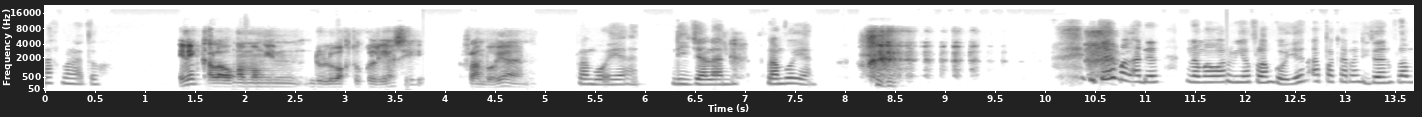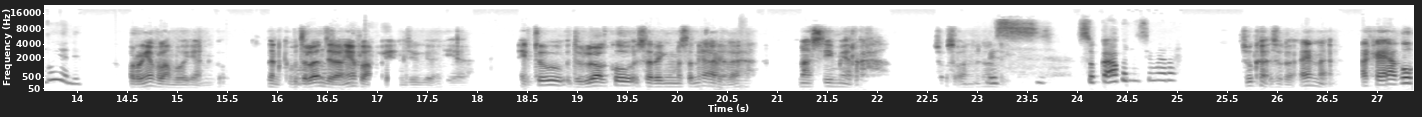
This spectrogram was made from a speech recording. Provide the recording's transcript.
enak mana tuh? Ini kalau ngomongin dulu waktu kuliah sih flamboyan. Flamboyan. Di jalan Flamboyan. Itu emang ada nama warungnya Flamboyan apa karena di jalan Flamboyan ya? Warungnya flamboyan kok. Dan kebetulan Oh. jalannya flamboyan juga, ya. Itu dulu aku sering mesennya adalah nasi merah. Sok-sokan suka apa nasi merah? Suka, suka. Enak. Ah, Kayak aku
